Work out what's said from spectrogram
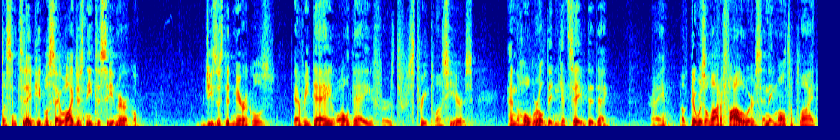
listen, today people say, well, I just need to see a miracle. Jesus did miracles every day, all day, for th- three plus years and the whole world didn't get saved, did they? Right? Uh, there was a lot of followers and they multiplied.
